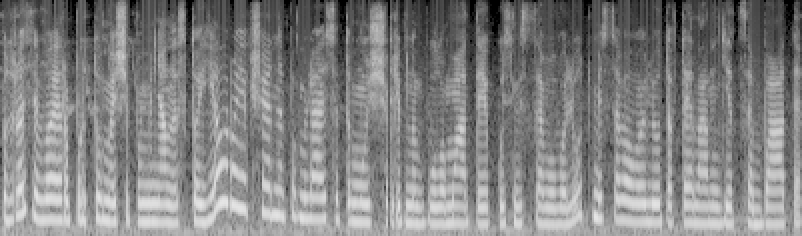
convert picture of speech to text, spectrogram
По дорозі в аеропорту ми ще поміняли 100 євро, якщо я не помиляюся, тому що потрібно було мати якусь місцеву валюту. Місцева валюта в Таїланді це бати.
